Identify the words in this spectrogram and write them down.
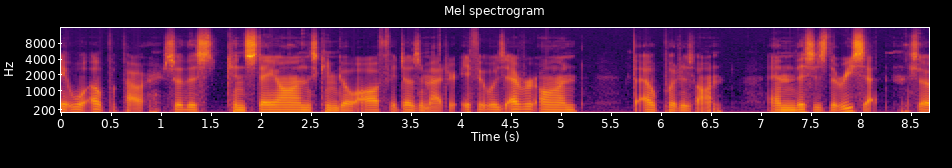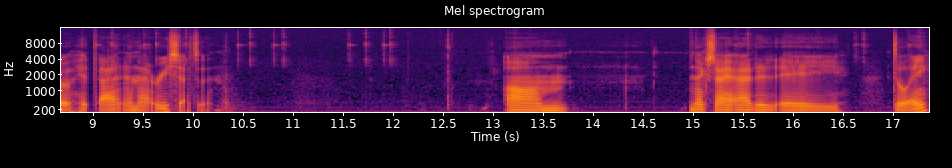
it will output power. So this can stay on, this can go off, it doesn't matter. If it was ever on, the output is on. And this is the reset. So hit that and that resets it. Um, next I added a delay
